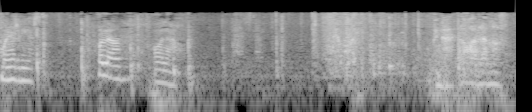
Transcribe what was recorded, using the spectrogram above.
Buenos días. Hola. Hola. Venga, luego hablamos.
